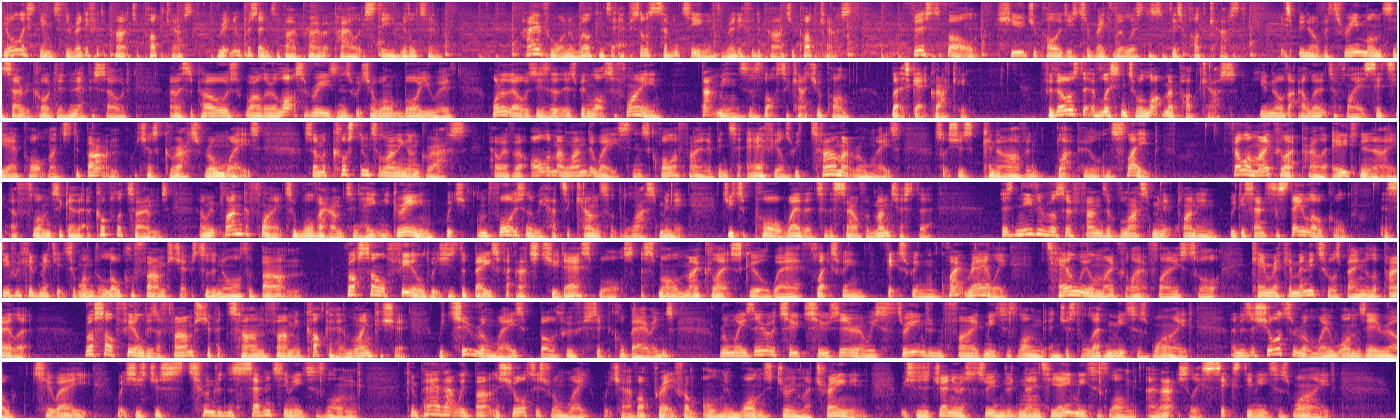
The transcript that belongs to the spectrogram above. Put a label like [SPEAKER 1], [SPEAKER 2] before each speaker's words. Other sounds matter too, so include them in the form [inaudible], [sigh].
[SPEAKER 1] You're listening to the Ready for Departure podcast, written and presented by private pilot Steve Middleton. Hi, everyone, and welcome to episode 17 of the Ready for Departure podcast. First of all, huge apologies to regular listeners of this podcast. It's been over three months since I recorded an episode, and I suppose while there are lots of reasons which I won't bore you with, one of those is that there's been lots of flying. That means there's lots to catch up on. Let's get cracking. For those that have listened to a lot of my podcasts, you know that I learnt to fly at City Airport Manchester Barton, which has grass runways, so I'm accustomed to landing on grass. However, all of my landaways since qualifying have been to airfields with tarmac runways, such as Carnarvon, Blackpool, and Sleap. Fellow microlight pilot Adrian and I have flown together a couple of times, and we planned a flight to Wolverhampton Halfpenny Green, which unfortunately we had to cancel at the last minute due to poor weather to the south of Manchester. As neither of us are fans of last minute planning, we decided to stay local and see if we could make it to one of the local farm strips to the north of Barton. Rossall Field, which is the base for Attitude Air Sports, a small microlight school where flex wing, fixed wing, and quite rarely tailwheel microlight flying is taught, came recommended to us by another pilot. Rossall Field is a farm strip at Tarn Farm in Cockerham, Lancashire, with two runways, both with reciprocal bearings, Runway 0220 is 305 metres long and just 11 metres wide, and there's a shorter runway 1028, which is just 270 metres long. Compare that with Barton's shortest runway, which I have operated from only once during my training, which is a generous 398 metres long and actually 60 metres wide.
